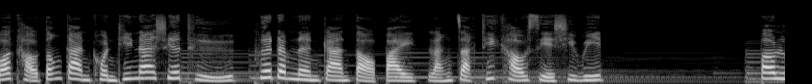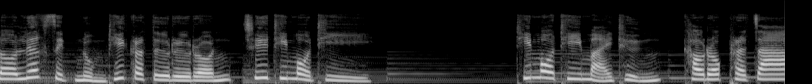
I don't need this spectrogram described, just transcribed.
ว่าเขาต้องการคนที่น่าเชื่อถือ เพื่อดำเนินการต่อไปหลังจากที่เขาเสียชีวิตเปาโลเลือกสิทธิ์หนุ่มที่กระตือรือร้น ชื่อทิโมธี ทิโมธีหมายถึง เคารพพระเจ้า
